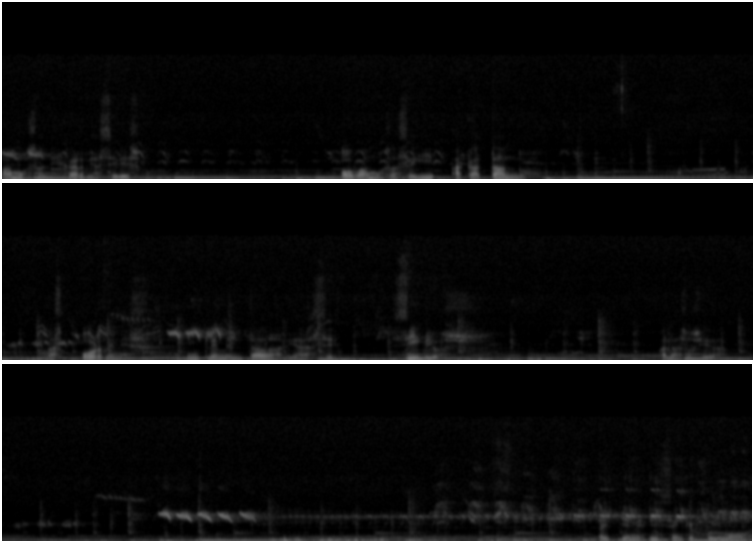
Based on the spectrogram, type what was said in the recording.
¿vamos a dejar de hacer eso? O vamos a seguir acatando las órdenes implementadas de hace siglos a la sociedad. Hay quienes dicen que fuimos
